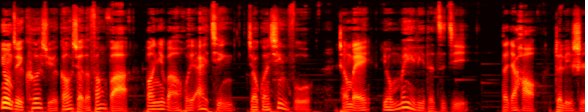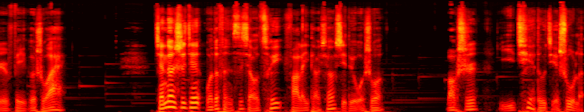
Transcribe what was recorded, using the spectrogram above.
用最科学高效的方法帮你挽回爱情，浇灌幸福，成为有魅力的自己。大家好，这里是飞哥说爱。前段时间，我的粉丝小崔发了一条消息对我说：“老师，一切都结束了。”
